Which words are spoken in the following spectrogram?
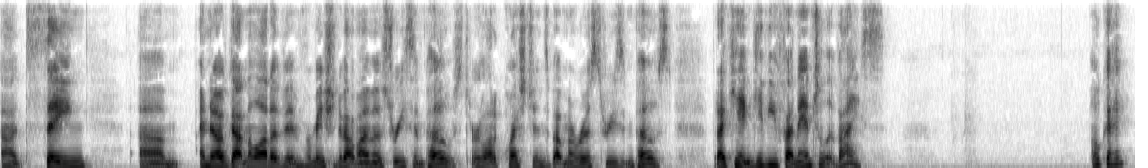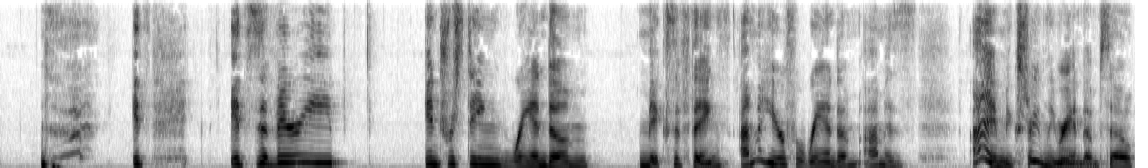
uh, saying, um, "I know I've gotten a lot of information about my most recent post, or a lot of questions about my most recent post, but I can't give you financial advice." Okay, it's it's a very interesting, random mix of things. I'm here for random. I'm as I am extremely random. So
